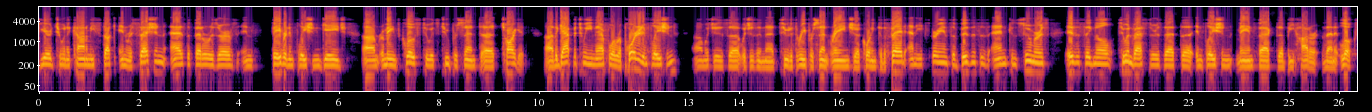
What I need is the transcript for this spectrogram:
geared to an economy stuck in recession as the Federal Reserve's in favored inflation gauge um, remains close to its 2% uh, target. Uh, the gap between, therefore, reported inflation, um, which is uh, which is in that two to three percent range, according to the Fed, and the experience of businesses and consumers is a signal to investors that uh, inflation may in fact uh, be hotter than it looks.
